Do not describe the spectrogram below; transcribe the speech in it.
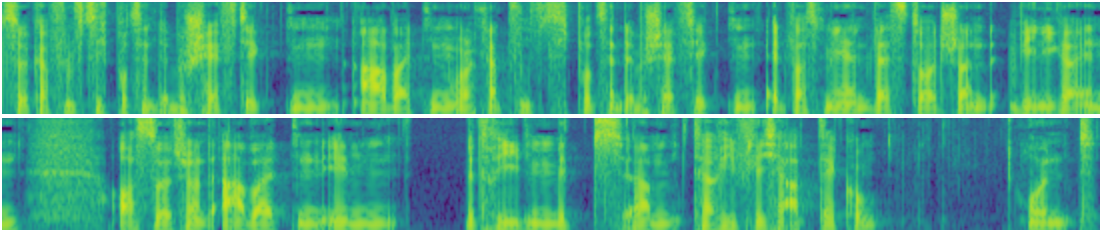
circa 50 Prozent der Beschäftigten arbeiten oder knapp 50 Prozent der Beschäftigten, etwas mehr in Westdeutschland, weniger in Ostdeutschland arbeiten in Betrieben mit ähm, tariflicher Abdeckung. Und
